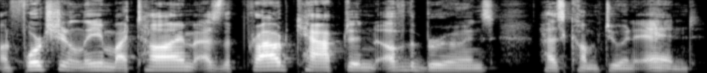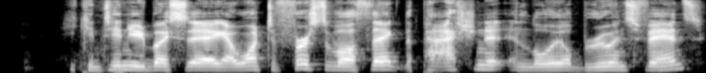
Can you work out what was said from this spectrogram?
Unfortunately, my time as the proud captain of the Bruins has come to an end. He continued by saying, I want to first of all thank the passionate and loyal Bruins fans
